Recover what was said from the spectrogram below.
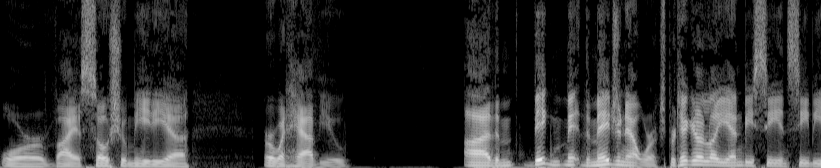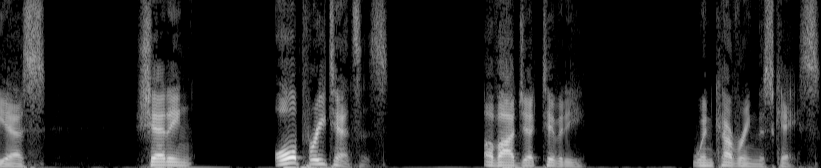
or via social media, or what have you, uh, the big, the major networks, particularly NBC and CBS, shedding all pretenses of objectivity when covering this case.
